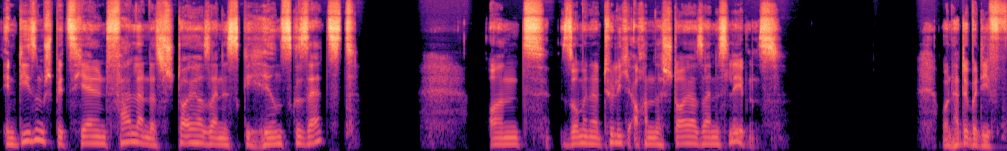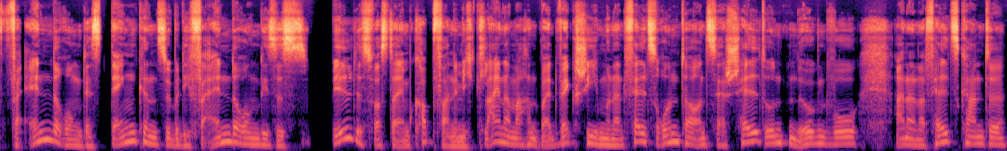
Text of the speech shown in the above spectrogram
in diesem speziellen Fall an das Steuer seines Gehirns gesetzt und somit natürlich auch an das Steuer seines Lebens. Und hat über die Veränderung des Denkens, über die Veränderung dieses Bildes, was da im Kopf war, nämlich kleiner machen, weit wegschieben und dann fällt's runter und zerschellt unten irgendwo an einer Felskante,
